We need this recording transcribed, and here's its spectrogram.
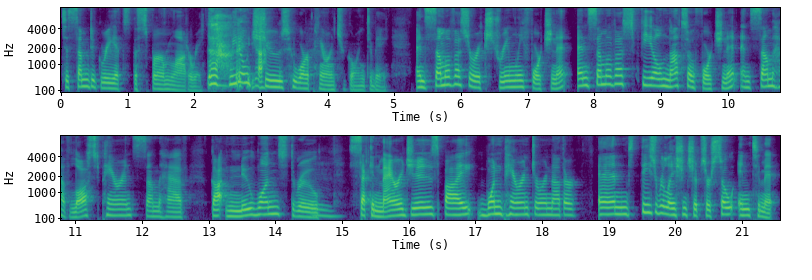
to some degree it's the sperm lottery. we don't yeah. choose who our parents are going to be. And some of us are extremely fortunate, and some of us feel not so fortunate, and some have lost parents, some have gotten new ones through mm. second marriages by one parent or another. And these relationships are so intimate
